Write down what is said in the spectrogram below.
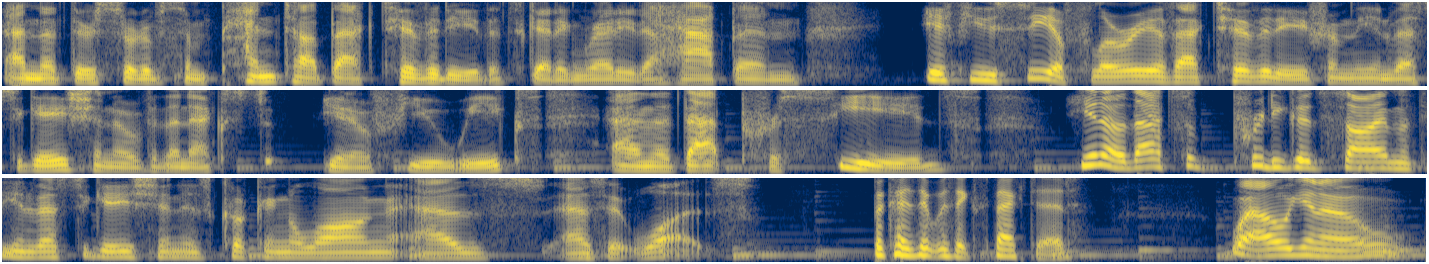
and that there's sort of some pent up activity that's getting ready to happen. If you see a flurry of activity from the investigation over the next you know few weeks and that that proceeds you know that's a pretty good sign that the investigation is cooking along as as it was because it was expected well you know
